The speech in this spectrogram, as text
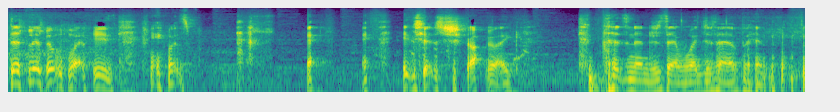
the little one, he, he was. he just shocked, like, doesn't understand what just happened.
